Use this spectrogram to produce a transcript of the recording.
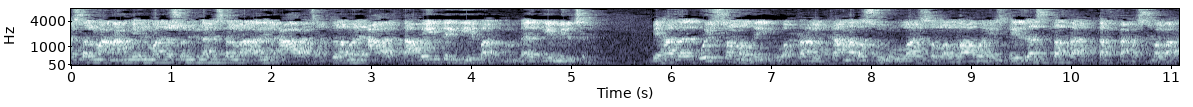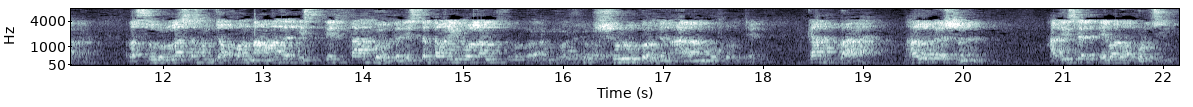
সালমান সালমান গিয়ে বেহাজার ওই সনদে সাল্লাল্লাহু যখন নামাজের ইস্তিফতাহ করতেন ইস্তিফতাহ মানে বললাম? শুরু করতেন, আরম্ভ করতেন। ভালো করে শুনেন। হাদিসের এবারও পড়ছি।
